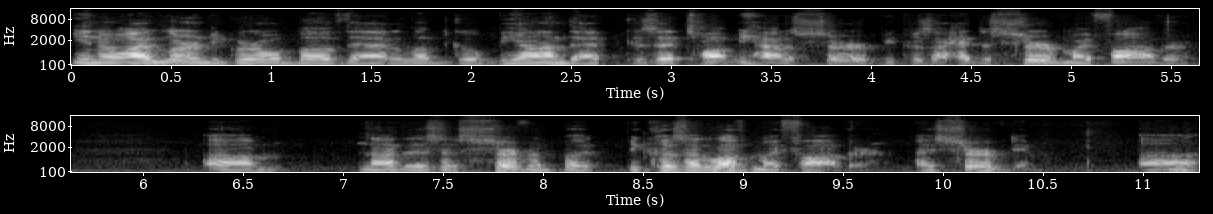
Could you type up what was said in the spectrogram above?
you know, I learned to grow above that. I love to go beyond that because that taught me how to serve because I had to serve my father, um, not as a servant, but because I loved my father. I served him. Uh,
